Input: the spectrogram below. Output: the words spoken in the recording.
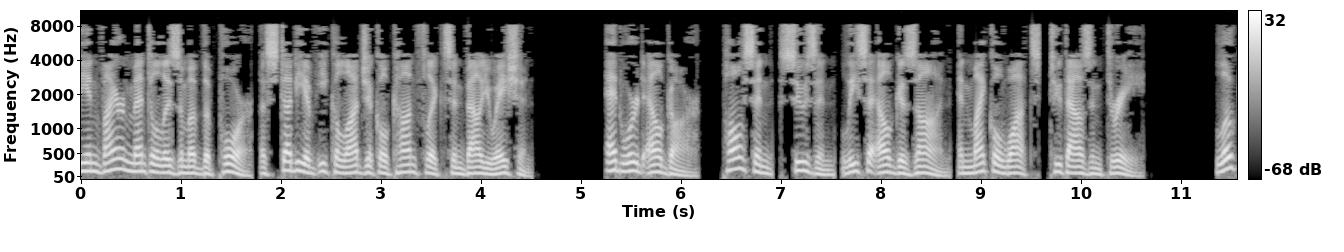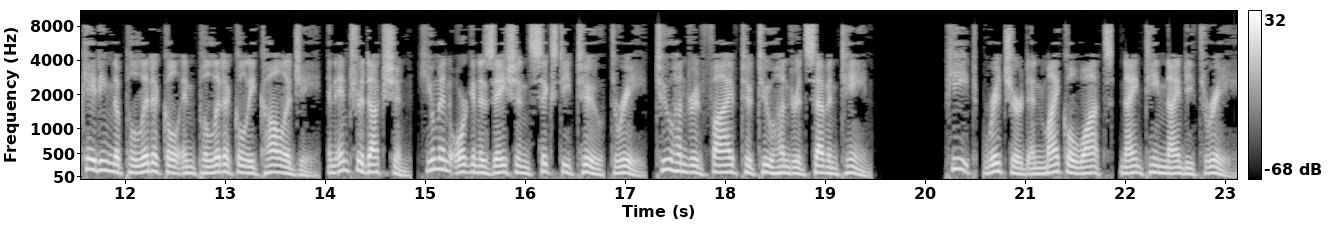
The Environmentalism of the Poor, A Study of Ecological Conflicts and Valuation. Edward Elgar. Paulson, Susan, Lisa L. Gezon, and Michael Watts, 2003. Locating the Political in Political Ecology, An Introduction, Human Organization 62 205–217. Peet, Richard and Michael Watts, 1993.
